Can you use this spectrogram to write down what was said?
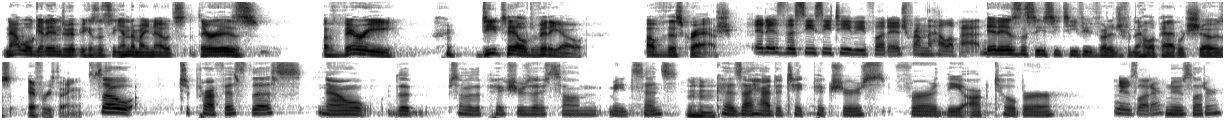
now we'll get into it because it's the end of my notes. There is a very detailed video of this crash. It is the CCTV footage from the helipad. It is the CCTV footage from the helipad, which shows everything. So to preface this, now the some of the pictures I saw made sense mm-hmm. because I had to take pictures for the October Newsletter. newsletter,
